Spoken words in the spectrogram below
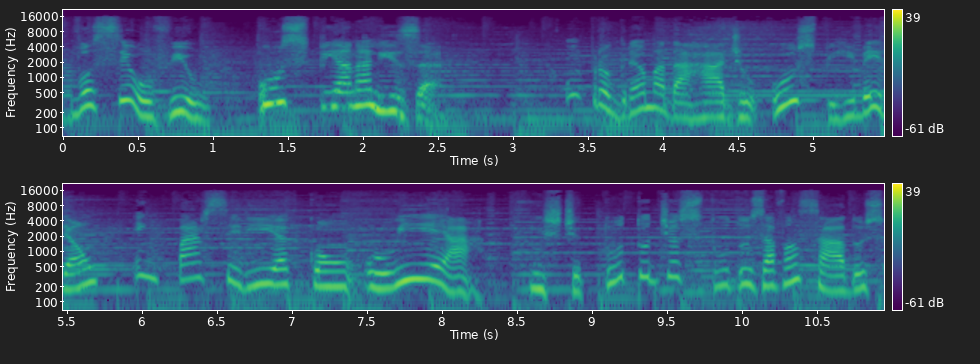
Você ouviu USP Analisa. Um programa da Rádio USP Ribeirão em parceria com o IEA, Instituto de Estudos Avançados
